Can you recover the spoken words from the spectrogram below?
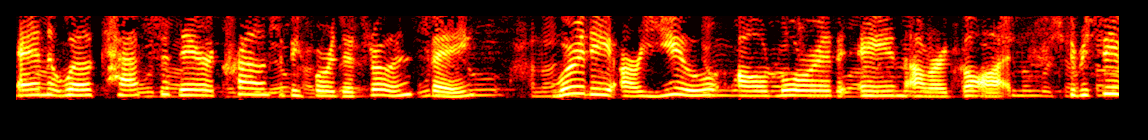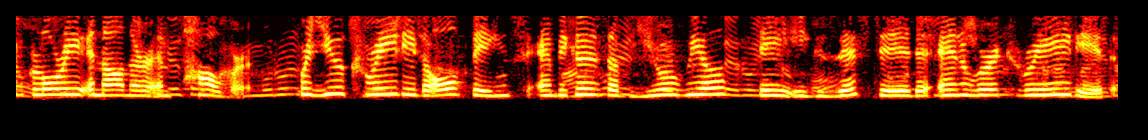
and will cast their crowns before the throne, saying, Worthy are you, our Lord and our God, to receive glory and honor and power. For you created all things, and because of your will they existed and were created.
